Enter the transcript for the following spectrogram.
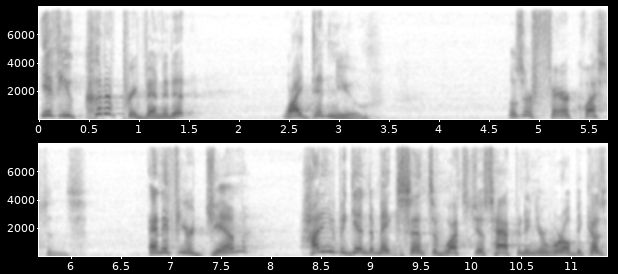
if you could have prevented it, why didn't you? Those are fair questions. And if you're Jim, how do you begin to make sense of what's just happened in your world? Because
